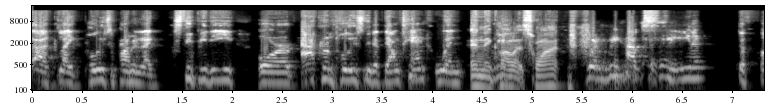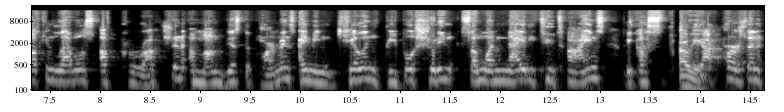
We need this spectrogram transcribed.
uh, like police department, like CPD or Akron police, need a down tank when and they call it SWAT. when we have seen the fucking levels of corruption among these departments. I mean, killing people, shooting someone 92 times because Oh yeah. that person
